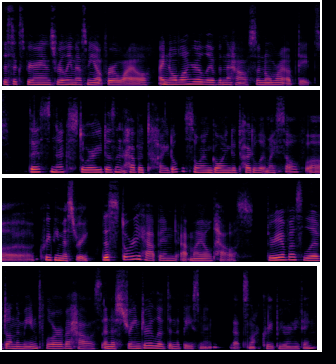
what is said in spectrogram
This experience really messed me up for a while. I no longer live in the house, so no more updates. This next story doesn't have a title, so I'm going to title it myself uh, Creepy Mystery. This story happened at my old house. Three of us lived on the main floor of a house, and a stranger lived in the basement. That's not creepy or anything.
